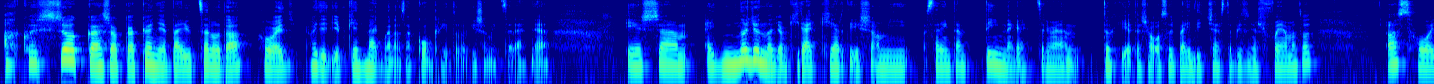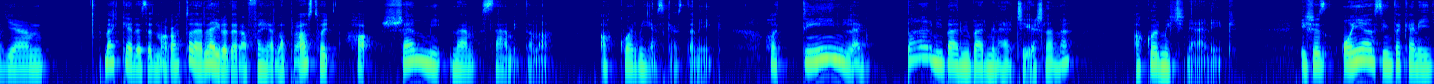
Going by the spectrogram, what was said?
akkor sokkal-sokkal könnyebben jutsz el oda, hogy, hogy egyébként megvan az a konkrét dolog is, amit szeretnél. És um, egy nagyon-nagyon király kérdés, ami szerintem tényleg egyszerűen tökéletes ahhoz, hogy beindítsa ezt a bizonyos folyamatot, az, hogy um, megkérdezed magadtól, leírod erre a fehér lapra azt, hogy ha semmi nem számítana, akkor mihez kezdenék? Ha tényleg bármi, bármi, bármi lehetséges lenne, akkor mit csinálnék? És ez olyan szinteken így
